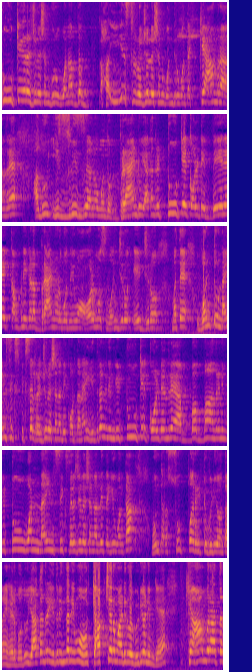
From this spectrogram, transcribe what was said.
ಟೂ ಕೆ ರೆಜುಲೇಷನ್ ಗುರು one of the highest resolution ಹೊಂದಿರುವಂತ ಕ್ಯಾಮ್ರಾ ಅಂದ್ರೆ ಅದು ಇಸ್ವಿಸ್ ಅನ್ನೋ ಒಂದು ಬ್ರ್ಯಾಂಡು ಯಾಕಂದ್ರೆ ಟೂ ಕೆ ಕ್ವಾಲಿಟಿ ಬೇರೆ ಕಂಪ್ನಿಗಳ ಬ್ರ್ಯಾಂಡ್ ನೋಡ್ಬೋದು ನೀವು. Almost one zero eight zero ಮತ್ತೆ one two nine six pixel resolution ಅದಕ್ಕೆ ಕೊಡ್ತಾನೆ. ಇದರಲ್ಲಿ ನಿಮಗೆ ಟೂ ಕೆ ಅಂದ್ರೆ ಅಬ್ಬಬ್ಬ ಅಂದ್ರೆ ನಿಮಗೆ two one nine six resolution ಅಲ್ಲಿ ತೆಗೆಯುವಂತ ಒಂಥರ ಸೂಪರ್ ಹಿಟ್ ವಿಡಿಯೋ ಅಂತಾನೆ ಹೇಳ್ಬೋದು. ಯಾಕಂದ್ರೆ ಇದರಿಂದ ನೀವು ಕ್ಯಾಪ್ಚರ್ ಮಾಡಿರೋ ವಿಡಿಯೋ ನಿಮಗೆ ಕ್ಯಾಮ್ರಾ ಥರ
